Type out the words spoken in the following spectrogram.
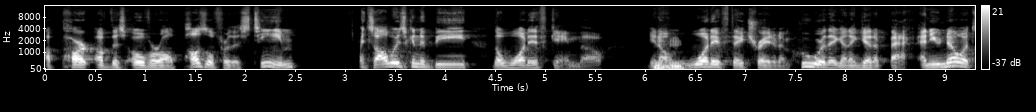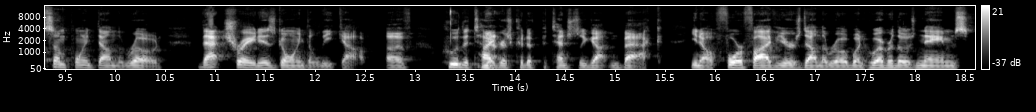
a part of this overall puzzle for this team. It's always going to be the what if game, though. You know, Mhm. what if they traded him? Who are they going to get it back? And you know, at some point down the road, that trade is going to leak out of who the Tigers could have potentially gotten back. You know, four or five years down the road, when whoever those names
